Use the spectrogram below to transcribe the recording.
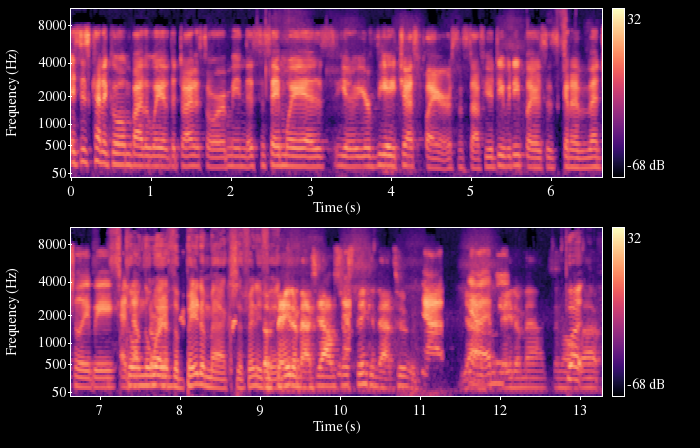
it's just kind of going by the way of the dinosaur. I mean, it's the same way as you know your VHS players and stuff. Your DVD players is going to eventually be It's going the way of the Betamax, if anything. The. Betamax. Yeah, I was just thinking that too. Yeah, Yeah, Yeah, I mean- Betamax and all But- that.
